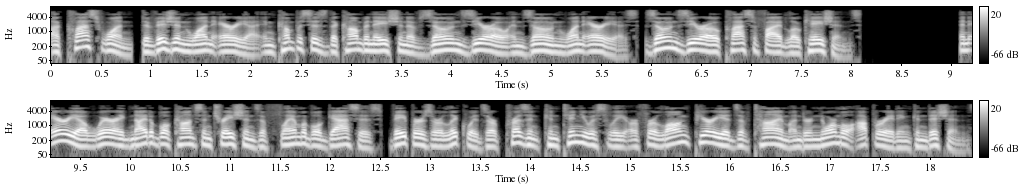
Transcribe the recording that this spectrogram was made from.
A Class 1, Division 1 area encompasses the combination of Zone 0 and Zone 1 areas, Zone 0 classified locations, an area where ignitable concentrations of flammable gases, vapors or liquids are present continuously or for long periods of time under normal operating conditions.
